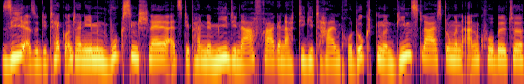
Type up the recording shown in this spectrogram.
Sie, also die Tech-Unternehmen, wuchsen schnell, als die Pandemie die Nachfrage nach digitalen Produkten und Dienstleistungen ankurbelte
